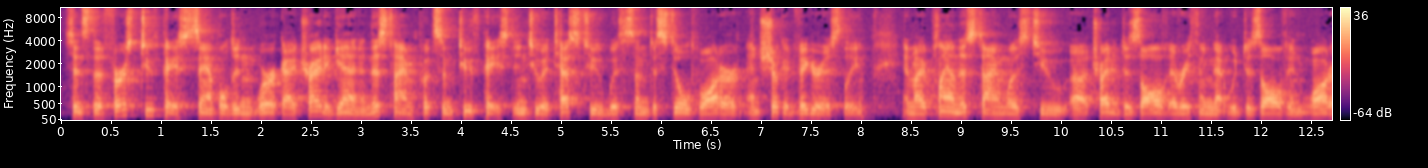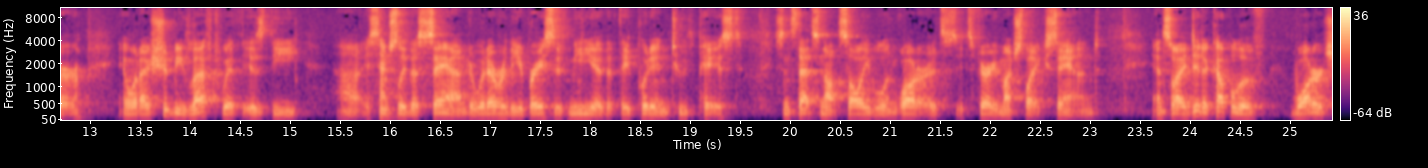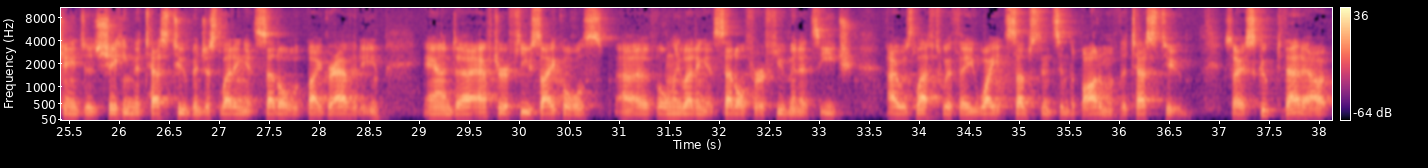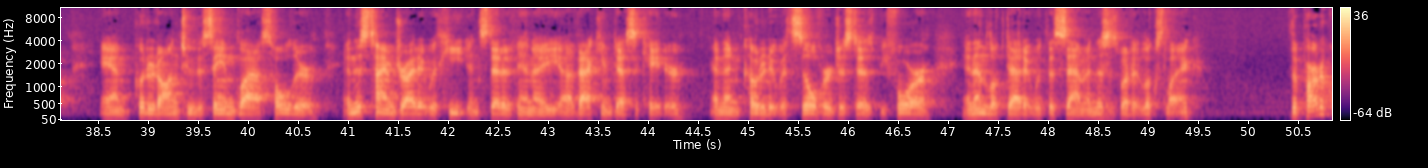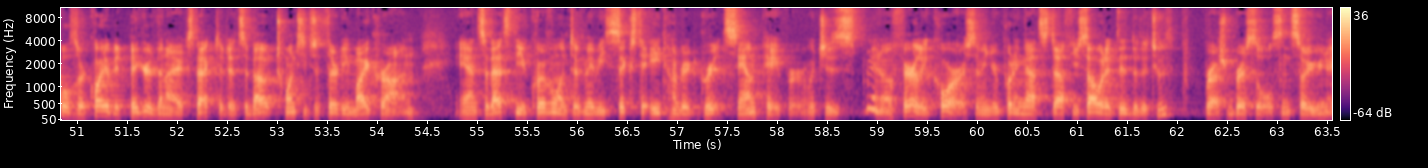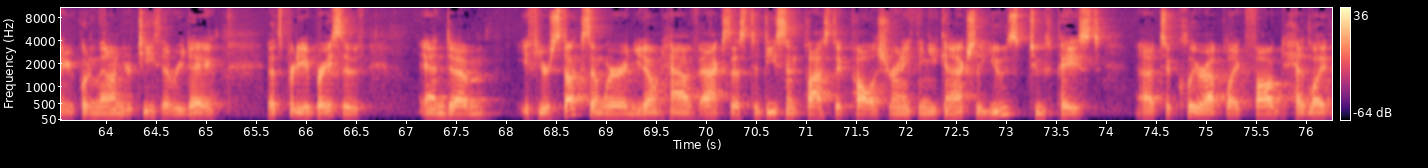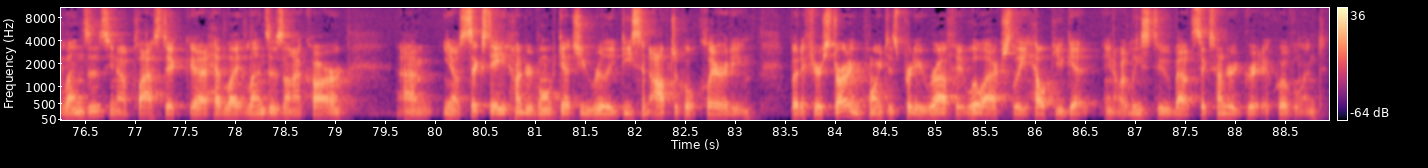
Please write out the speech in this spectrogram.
Since the first toothpaste sample didn't work, I tried again and this time put some toothpaste into a test tube with some distilled water and shook it vigorously. And my plan this time was to uh, try to dissolve everything that would dissolve in water. And what I should be left with is the uh, essentially the sand or whatever the abrasive media that they put in toothpaste. Since that's not soluble in water, it's, it's very much like sand. And so I did a couple of water changes, shaking the test tube and just letting it settle by gravity. And uh, after a few cycles uh, of only letting it settle for a few minutes each, I was left with a white substance in the bottom of the test tube. So I scooped that out and put it onto the same glass holder, and this time dried it with heat instead of in a uh, vacuum desiccator, and then coated it with silver just as before, and then looked at it with the SEM, and this is what it looks like. The particles are quite a bit bigger than I expected. It's about 20 to 30 micron, and so that's the equivalent of maybe six to 800 grit sandpaper, which is, you know, fairly coarse. I mean, you're putting that stuff, you saw what it did to the toothbrush bristles, and so, you know, you're putting that on your teeth every day. That's pretty abrasive. And um, if you're stuck somewhere and you don't have access to decent plastic polish or anything, you can actually use toothpaste uh, to clear up like fogged headlight lenses, you know, plastic uh, headlight lenses on a car. Um, you know, six to 800 won't get you really decent optical clarity. But if your starting point is pretty rough, it will actually help you get, you know, at least to about 600 grit equivalent.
